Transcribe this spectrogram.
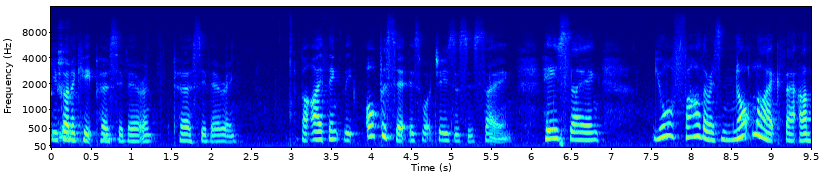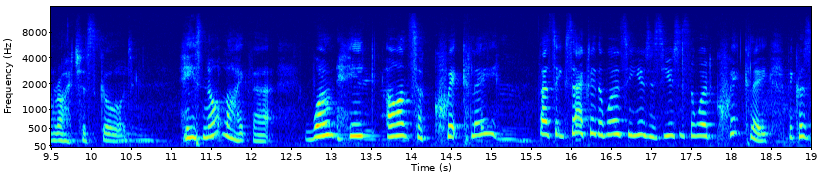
You've got to keep persevering. persevering. But I think the opposite is what Jesus is saying. He's saying, Your father is not like that unrighteous God. He's not like that. Won't he answer quickly? That's exactly the words he uses. He uses the word quickly because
